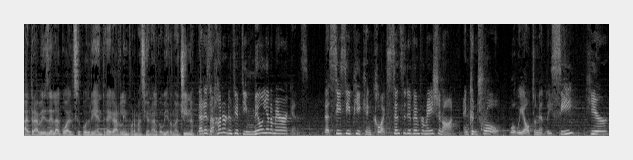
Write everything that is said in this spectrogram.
a través de la cual se podría entregar la información al gobierno chino. That is 150 million Americans that CCP can collect sensitive information on and control what we ultimately see, hear.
